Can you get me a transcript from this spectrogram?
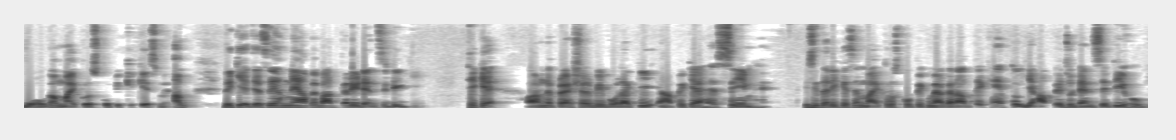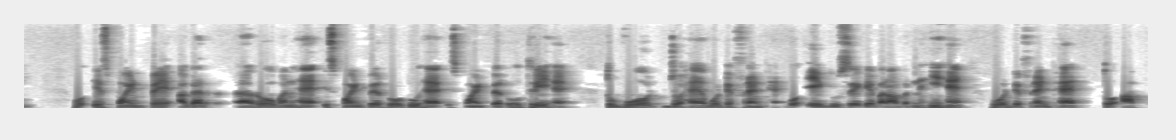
वो होगा माइक्रोस्कोपिक के केस में। अब देखिए, जैसे हमने यहाँ पे बात करी डेंसिटी की, ठीक है? और हमने प्रेशर भी बोला कि यहाँ पे क्या है? सेम है। इसी तरीके से माइक्रोस्कोपिक में अगर आप देखें तो यहाँ पे जो डेंसिटी होगी वो इस पॉइंट पे अगर रो वन है, इस पॉइंट पे रो टू है, इस पॉइंट पे रो थ्री है तो वो जो है, वो डिफरेंट है। वो एक दूसरे के बराबर नहीं है, वो डिफरेंट है। तो आप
